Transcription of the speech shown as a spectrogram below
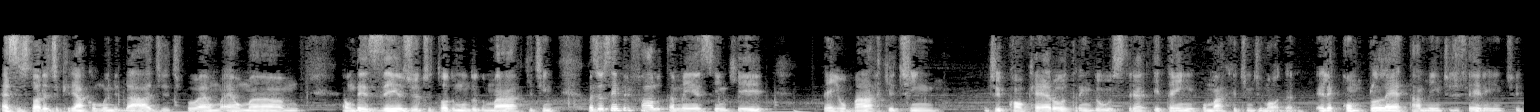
Essa história de criar comunidade, tipo, é, é uma é um desejo de todo mundo do marketing. Mas eu sempre falo também assim que tem o marketing de qualquer outra indústria e tem o marketing de moda. Ele é completamente diferente.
